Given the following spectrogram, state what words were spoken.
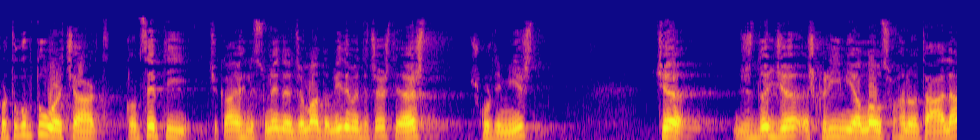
për t'u kuptuar qartë koncepti që ka ehli suneti dhe xhemati lidhur me këtë çështje është shkurtimisht që çdo gjë është krijimi i Allahut subhanahu wa taala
